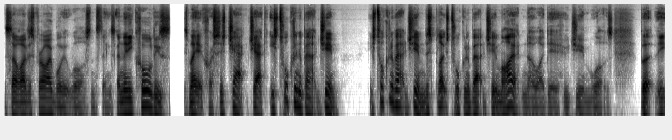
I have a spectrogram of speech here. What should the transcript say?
So I described what it was and things. And then he called his, his mate across, says, Jack, Jack, he's talking about Jim. He's talking about Jim. This bloke's talking about Jim. I had no idea who Jim was. But the,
